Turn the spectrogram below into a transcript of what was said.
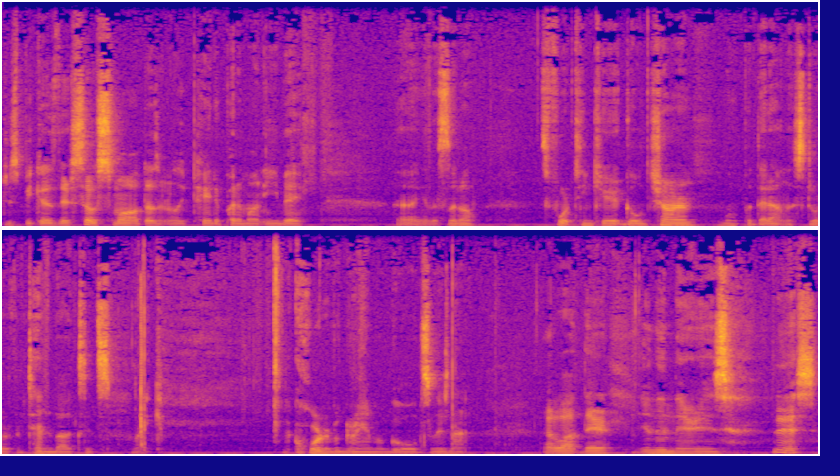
just because they're so small it doesn't really pay to put them on eBay. Uh, got this little, it's 14 karat gold charm. We'll put that out in the store for 10 bucks. It's like a quarter of a gram of gold, so there's not, not a lot there. And then there is this,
